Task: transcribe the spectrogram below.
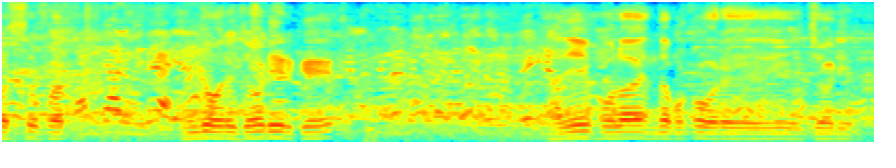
Super super. இங்கே ஒரு ஜோடி இருக்குது அதே போல் இந்த பக்கம் ஒரு ஜோடி இருக்கு.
